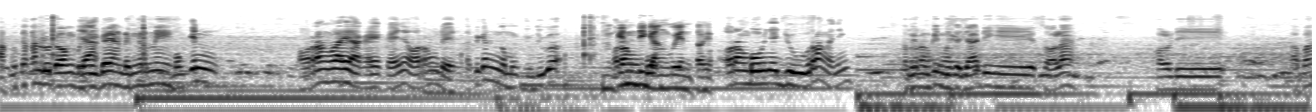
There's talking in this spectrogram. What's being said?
Takutnya kan lu doang Ya. bertiga yang denger nih. Mungkin orang lah ya kayak kayaknya orang deh. Tapi kan nggak mungkin juga mungkin Orang digangguin tauhid orang bawahnya jurang anjing. Tapi Jurang mungkin bisa gitu. jadi soalnya kalau di apa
